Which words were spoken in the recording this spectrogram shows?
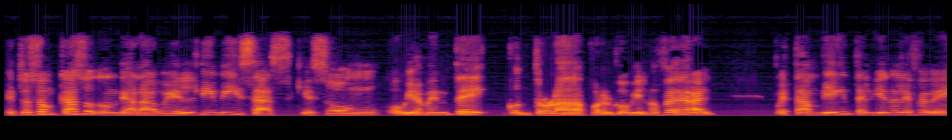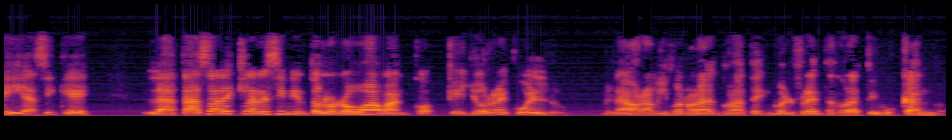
estos son casos donde al haber divisas que son obviamente controladas por el gobierno federal, pues también interviene el FBI, así que la tasa de esclarecimiento de los robos a bancos que yo recuerdo, ¿verdad? ahora mismo no la, no la tengo al frente, no la estoy buscando,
